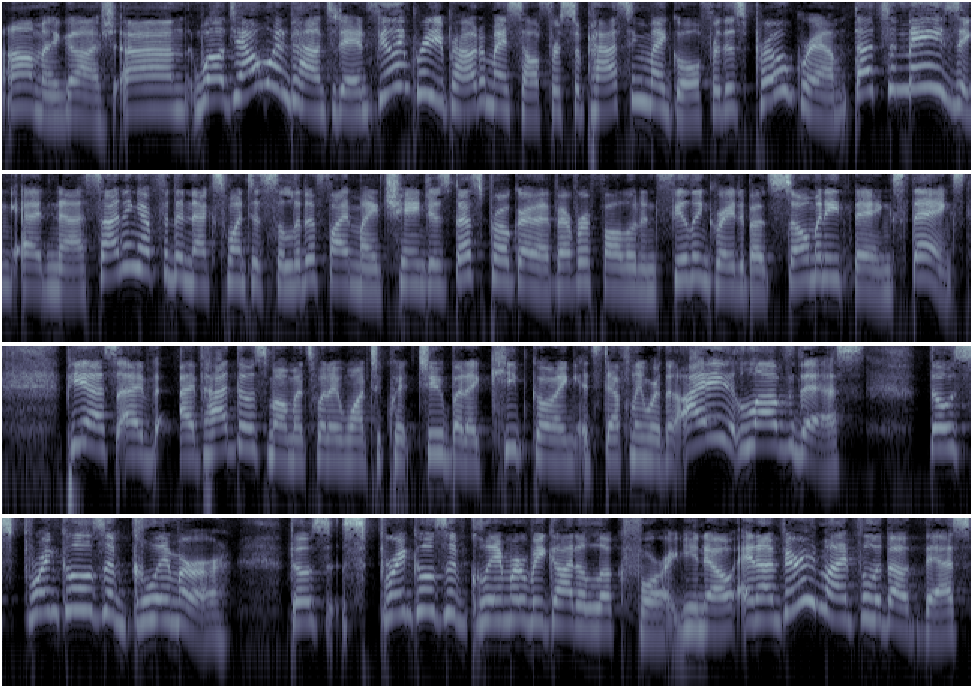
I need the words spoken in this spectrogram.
Oh my gosh. Um, well, down one pound today and feeling pretty proud of myself for surpassing my goal for this program. That's amazing, Edna. Signing up for the next one to solidify my changes. Best program I've ever followed and feeling great about so many things. Thanks. P.S. I've, I've had those moments when I want to quit too, but I keep going. It's definitely worth it. I love this. Those sprinkles of glimmer, those sprinkles of glimmer we got to look for, you know, and I'm very mindful about this.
